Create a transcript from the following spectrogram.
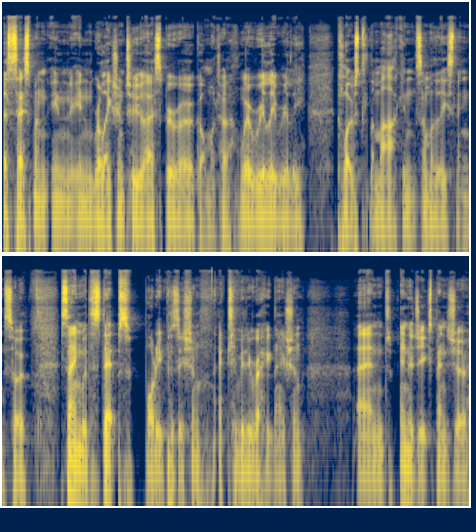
assessment in, in relation to a spiroergometer. We're really, really close to the mark in some of these things. So, same with steps, body position, activity recognition, and energy expenditure,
